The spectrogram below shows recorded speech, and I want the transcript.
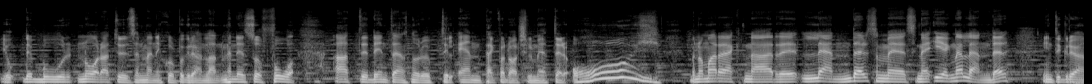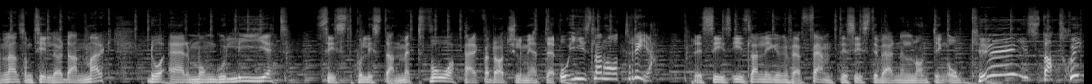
Jo, det bor några tusen människor på Grönland, men det är så få att det inte ens når upp till en per kvadratkilometer. Oj! Men om man räknar eh, länder som är sina egna länder, inte Grönland som tillhör Danmark, då är Mongoliet sist på listan med två per kvadratkilometer och Island har tre. Precis, Island ligger ungefär 50 sist i världen eller någonting. Okej, okay, statsskick?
